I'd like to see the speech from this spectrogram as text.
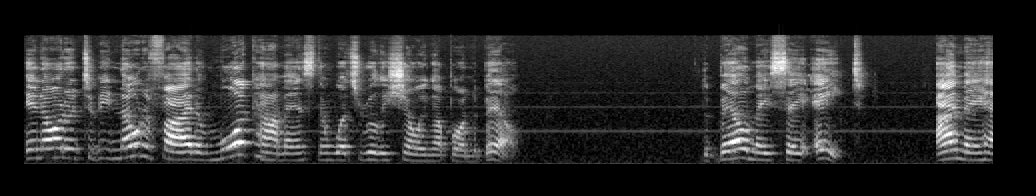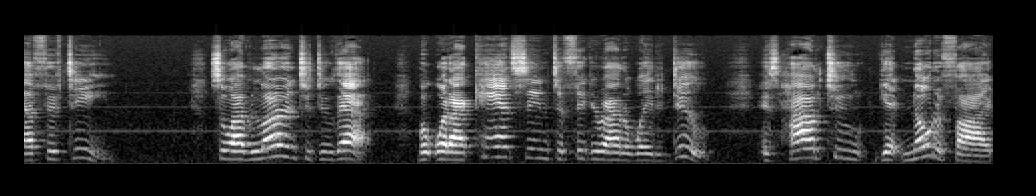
in order to be notified of more comments than what's really showing up on the bell. The bell may say 8. I may have 15. So I've learned to do that. But what I can't seem to figure out a way to do is how to get notified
